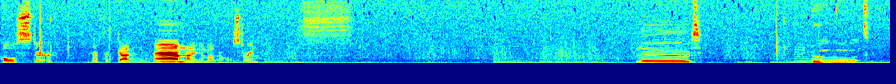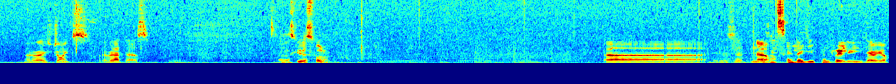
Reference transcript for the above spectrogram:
holster? I forgot. I'm not even gonna bother holstering. Loot! Loot. Motorized joints, whatever that does. Sounds useful. Uh, is it? No. Doesn't seem like you can really. There we go.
